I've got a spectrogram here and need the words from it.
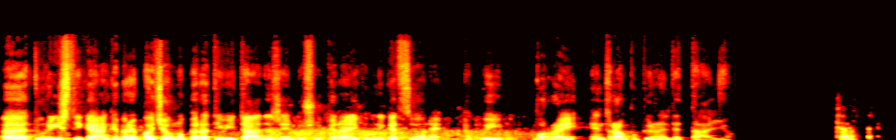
eh, turistica, anche perché poi c'è un'operatività, ad esempio, sui canali di comunicazione, a cui vorrei entrare un po' più nel dettaglio. Perfetto.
